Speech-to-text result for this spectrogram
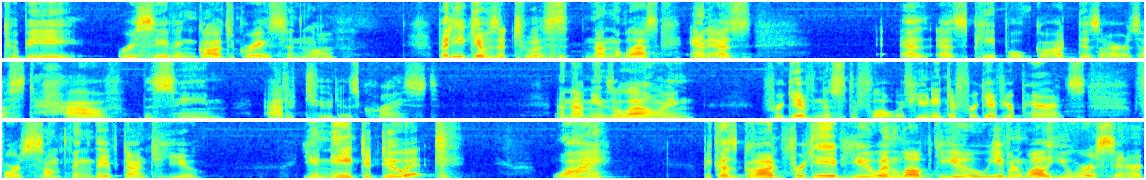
to be receiving God's grace and love. But He gives it to us nonetheless. And as, as, as people, God desires us to have the same attitude as Christ. And that means allowing forgiveness to flow. If you need to forgive your parents for something they've done to you, you need to do it. Why? Because God forgave you and loved you even while you were a sinner.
